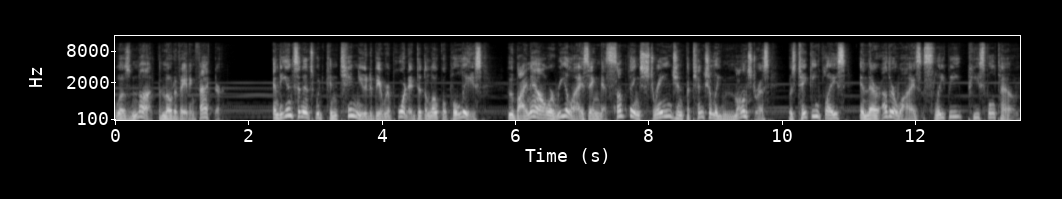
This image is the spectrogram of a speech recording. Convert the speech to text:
was not the motivating factor. And the incidents would continue to be reported to the local police who by now were realizing that something strange and potentially monstrous was taking place in their otherwise sleepy, peaceful town.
